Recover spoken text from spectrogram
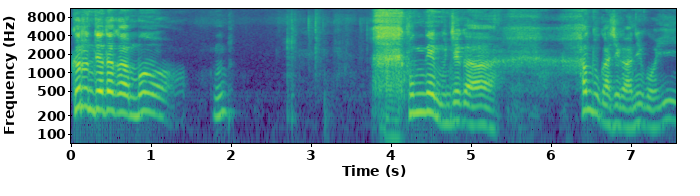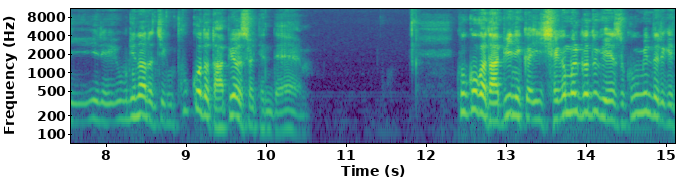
그런데다가 뭐 응? 국내 문제가 한두 가지가 아니고 이, 이 우리나라 지금 국고도 다 비었을 텐데 국고가 다 비니까 이 세금을 거두기 위해서 국민들에게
